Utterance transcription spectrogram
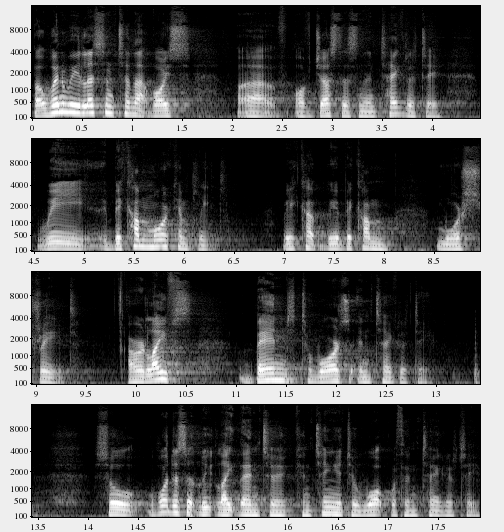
but when we listen to that voice uh, of justice and integrity, we become more complete. We, we become more straight. Our lives bend towards integrity. So, what does it look like then to continue to walk with integrity?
